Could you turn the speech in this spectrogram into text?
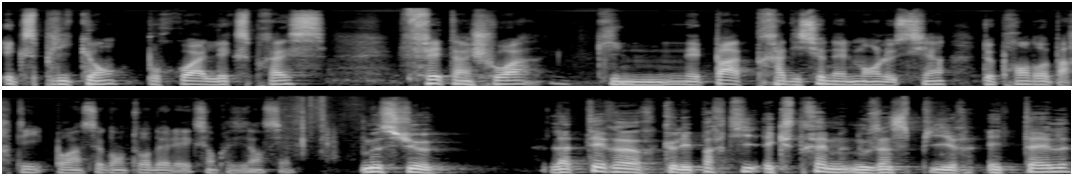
expliquant pourquoi l'Express fait un choix qui n'est pas traditionnellement le sien de prendre parti pour un second tour de l'élection présidentielle. Monsieur, la terreur que les partis extrêmes nous inspirent est telle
